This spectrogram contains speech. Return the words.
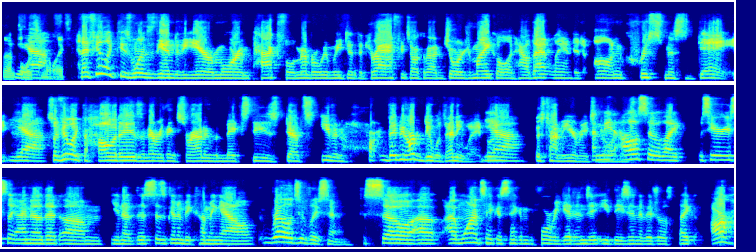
unfortunately. Yeah. And I feel like these ones at the end of the year are more impactful. Remember when we did the draft, we talked about George Michael and how that landed on Christmas Day. Yeah, So I feel like the holidays and everything surrounding them makes these deaths even hard. They'd be hard to deal with anyway. But yeah. This time of year makes I it mean, harder. also like seriously, I know that um, you know, this is going to be coming out relatively soon. So uh, I want to take a second before we get into e- these individuals. Like our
